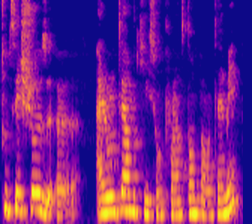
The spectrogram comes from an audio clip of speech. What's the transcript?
toutes ces choses euh, à long terme qui sont pour l'instant pas entamées,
